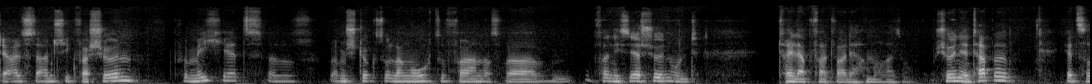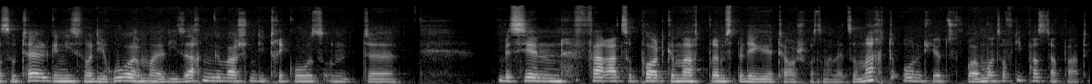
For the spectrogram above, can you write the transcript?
der erste Anstieg war schön für mich jetzt. Also am Stück so lange hochzufahren, das war, fand ich sehr schön und Trailabfahrt war der Hammer. Also schöne Etappe. Jetzt das Hotel, genießen wir die Ruhe, haben mal die Sachen gewaschen, die Trikots und äh, ein bisschen Fahrradsupport gemacht, Bremsbeläge getauscht, was man jetzt so macht. Und jetzt freuen wir uns auf die Pasta-Party.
